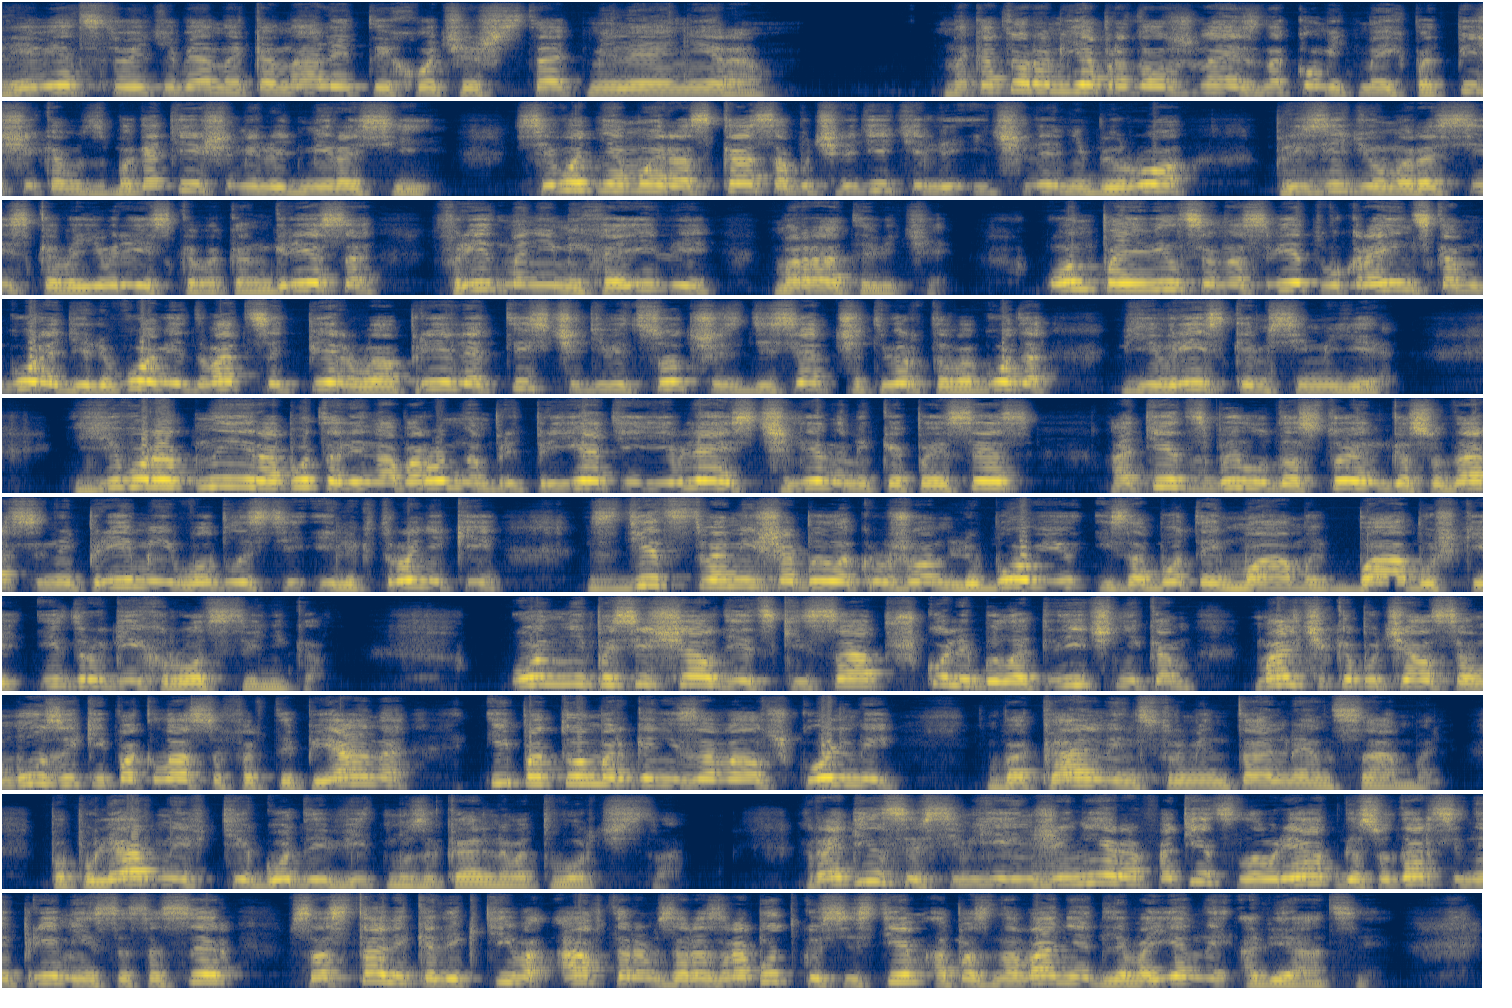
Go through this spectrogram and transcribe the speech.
Приветствую тебя на канале «Ты хочешь стать миллионером», на котором я продолжаю знакомить моих подписчиков с богатейшими людьми России. Сегодня мой рассказ об учредителе и члене бюро Президиума Российского еврейского конгресса Фридмане Михаиле Маратовиче. Он появился на свет в украинском городе Львове 21 апреля 1964 года в еврейском семье. Его родные работали на оборонном предприятии, являясь членами КПСС. Отец был удостоен государственной премии в области электроники. С детства Миша был окружен любовью и заботой мамы, бабушки и других родственников. Он не посещал детский сад, в школе был отличником, мальчик обучался музыке по классу фортепиано и потом организовал школьный вокально-инструментальный ансамбль популярный в те годы вид музыкального творчества. Родился в семье инженеров, отец лауреат Государственной премии СССР в составе коллектива авторов за разработку систем опознавания для военной авиации.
